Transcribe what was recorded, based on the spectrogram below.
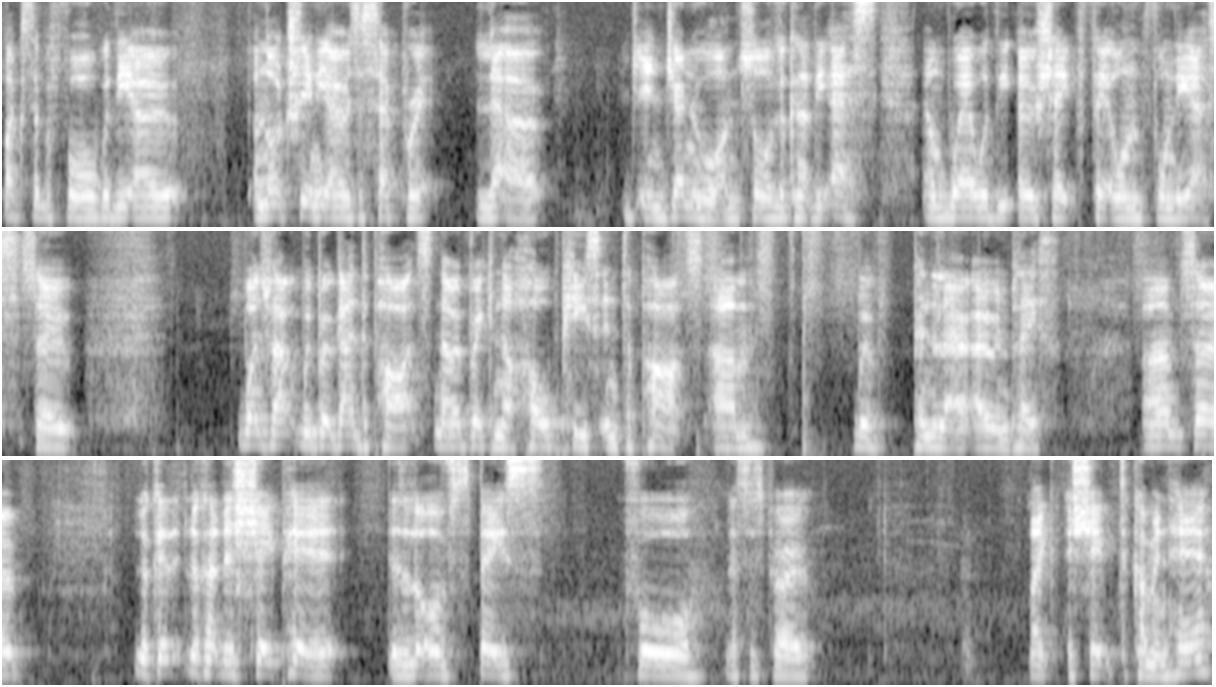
like I said before, with the O, I'm not treating the O as a separate letter in general. I'm sort of looking at the S and where would the O shape fit on from the S. So once that we broke that into parts, now we're breaking the whole piece into parts um, with pin the letter O in place. Um, so look at looking at this shape here, there's a lot of space for, let's just throw like a shape to come in here.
